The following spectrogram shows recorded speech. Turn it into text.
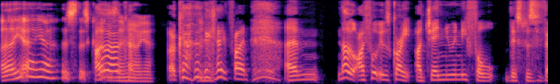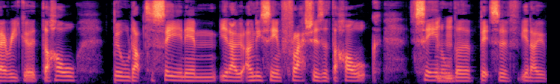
Uh, yeah, yeah. There's there's Oh, curtains there okay. now. Yeah. Okay, okay, fine. Um, no, I thought it was great. I genuinely thought this was very good. The whole build up to seeing him, you know, only seeing flashes of the Hulk, seeing all Mhm. the bits of, you know,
